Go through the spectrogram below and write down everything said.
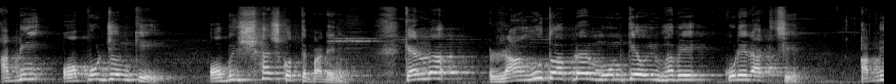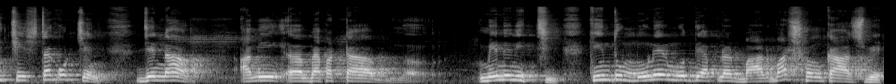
আপনি অপরজনকে অবিশ্বাস করতে পারেন, কেননা রাহু তো আপনার মনকে ওইভাবে করে রাখছে। আপনি চেষ্টা করছেন যে না আমি ব্যাপারটা মেনে নিচ্ছি। কিন্তু মনের মধ্যে আপনার বারবার শঙ্কা আসবে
